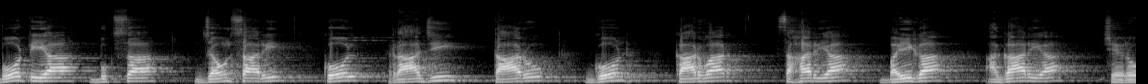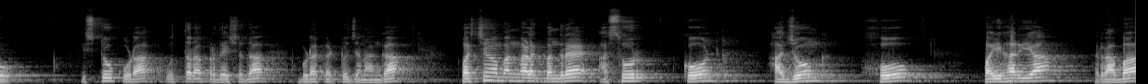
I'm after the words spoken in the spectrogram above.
ಬೋಟಿಯಾ, ಬುಕ್ಸಾ, ಜೌನ್ಸಾರಿ, ಕೋಲ್, ರಾಜಿ, ತಾರು, ಗೋಂಡ್, ಕಾರ್ವಾರ್, ಸಹರ್ಯಾ, ಬೈಗಾ, ಅಗಾರಿಯಾ, ಚೆರೋ. ಇಷ್ಟು ಕೂಡ ಉತ್ತರ ಪ್ರದೇಶದ ಬುಡಕಟ್ಟು ಜನಾಂಗ. ಪಶ್ಚಿಮ ಬಂಗಾಳಕ್ಕೆ ಬಂದರೆ ಅಸುರ್, ಕೋಂಡ್, ಹಜೋಂಗ್, ಹೋ, ಪೈಹರ್ಯ, ರಬಾ,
